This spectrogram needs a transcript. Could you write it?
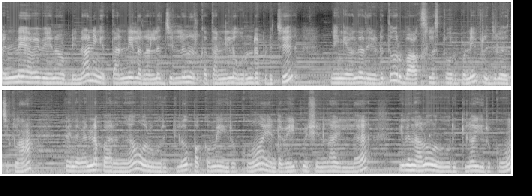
வெண்ணெயாகவே வேணும் அப்படின்னா நீங்கள் தண்ணியில் நல்ல ஜில்லுன்னு இருக்க தண்ணியில் உருண்டை பிடிச்சி நீங்கள் வந்து அதை எடுத்து ஒரு பாக்ஸில் ஸ்டோர் பண்ணி ஃப்ரிட்ஜில் வச்சுக்கலாம். இப்போ இந்த வெண்ணெய் பாருங்கள் ஒரு ஒரு கிலோ பக்கமே இருக்கும். என்கிட்ட வெயிட் மிஷின்லாம் இல்லை. இருந்தாலும் ஒரு ஒரு கிலோ இருக்கும்.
